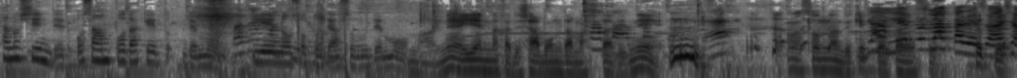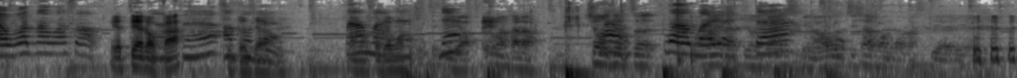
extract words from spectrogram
楽しんでるお散歩だけでも家の外で遊ぶでもまあね、家の中でシャボン玉したりね。うん。まあそんなんで結構楽しい。家の中でさ、ちょっシャボン玉やってやろうか？ちょっとじゃあ、あの、それ持ってていいよ。今から、超絶、ママやって。お前たちの大好きなおうちシャボン玉してやるよ。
